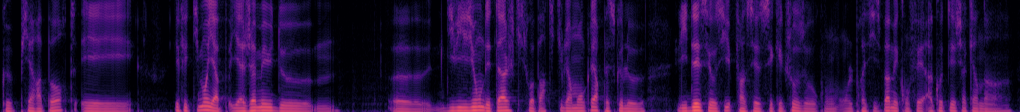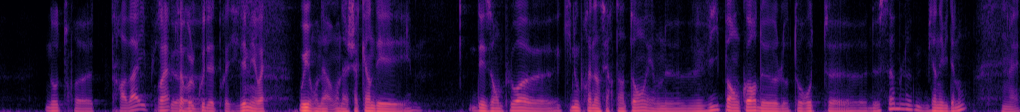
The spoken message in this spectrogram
que Pierre apporte et effectivement, il n'y a, jamais eu de euh, division des tâches qui soit particulièrement claire parce que le, l'idée, c'est aussi, enfin, c'est, quelque chose qu'on ne le précise pas, mais qu'on fait à côté chacun d'un autre euh, travail. Puisque, ça vaut le coup d'être précisé, mais ouais. Oui, on a, on a chacun des, des emplois euh, qui nous prennent un certain temps et on ne vit pas encore de l'autoroute de sable, bien évidemment. Ouais.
